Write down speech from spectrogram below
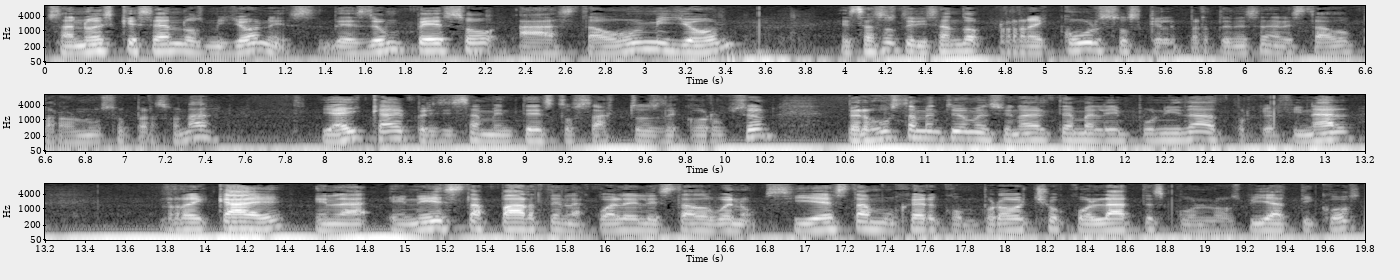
o sea, no es que sean los millones, desde un peso hasta un millón, estás utilizando recursos que le pertenecen al Estado para un uso personal. Y ahí cae precisamente estos actos de corrupción. Pero justamente yo mencionaba el tema de la impunidad, porque al final recae en, la, en esta parte en la cual el Estado, bueno, si esta mujer compró chocolates con los viáticos,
